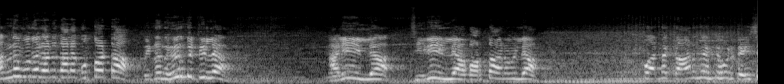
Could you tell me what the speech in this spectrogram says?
അന്ന് മുതൽ അത് തല കുത്തോട്ട. പിന്നെ നീർന്നിട്ടില്ല. കളിയില്ല ചിരിയില്ല വർത്താനമില്ല ഇപ്പൊ അന്നെ കാണുന്ന എന്റെ ഒരു ദേശ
